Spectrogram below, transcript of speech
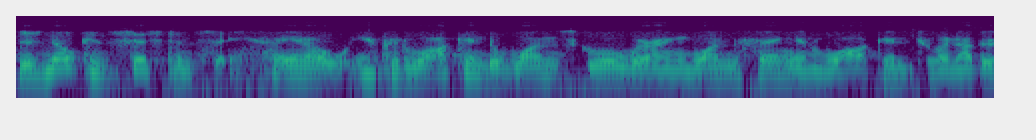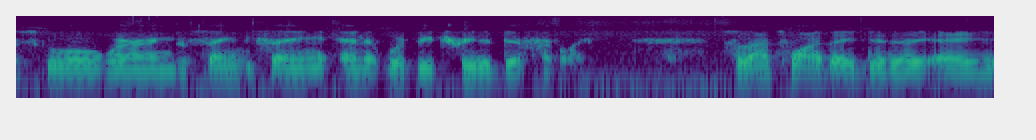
there's no consistency. You know, you could walk into one school wearing one thing and walk into another school wearing the same thing and it would be treated differently. So that's why they did a,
